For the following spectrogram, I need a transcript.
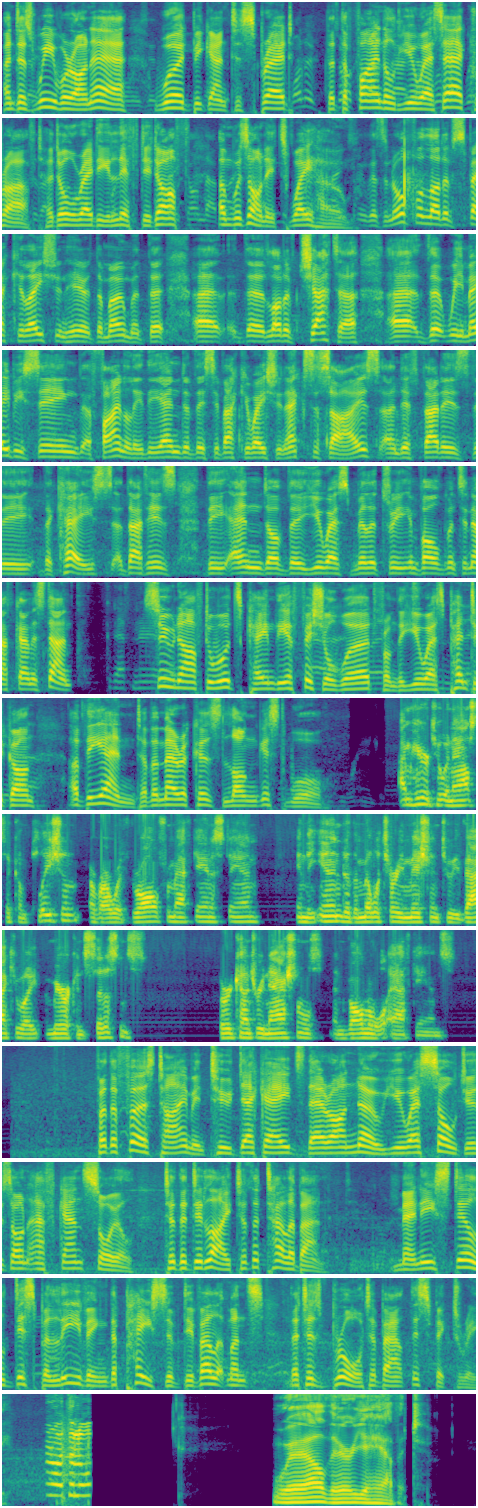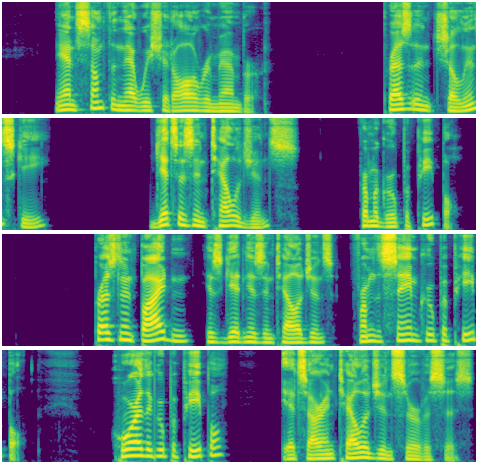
And as we were on air, word began to spread that the final US aircraft had already lifted off and was on its way home. There's an awful lot of speculation here at the moment that uh, there's a lot of chatter uh, that we may be seeing uh, finally the end of this evacuation exercise. And if that is the, the case, that is the end of the US military involvement in Afghanistan. Soon afterwards came the official word from the US Pentagon of the end of America's longest war. I'm here to announce the completion of our withdrawal from Afghanistan and the end of the military mission to evacuate American citizens, third country nationals, and vulnerable Afghans. For the first time in two decades, there are no US soldiers on Afghan soil, to the delight of the Taliban. Many still disbelieving the pace of developments that has brought about this victory. Well, there you have it. And something that we should all remember President Zelensky gets his intelligence from a group of people. President Biden is getting his intelligence from the same group of people. Who are the group of people? It's our intelligence services.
